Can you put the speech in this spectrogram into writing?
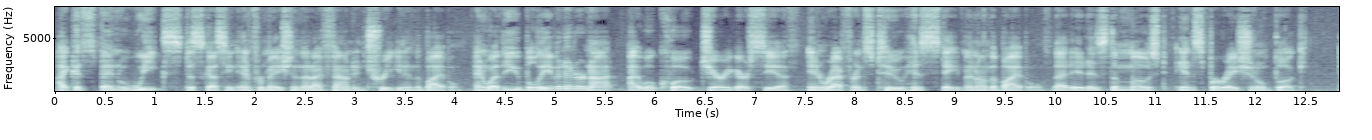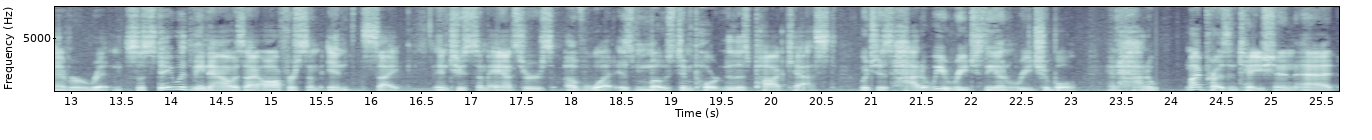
I could spend weeks discussing information that I found intriguing in the Bible. And whether you believe in it or not, I will quote Jerry Garcia in reference to his statement on the Bible that it is the most inspirational book ever written. So stay with me now as I offer some insight into some answers of what is most important to this podcast, which is how do we reach the unreachable and how do my presentation at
